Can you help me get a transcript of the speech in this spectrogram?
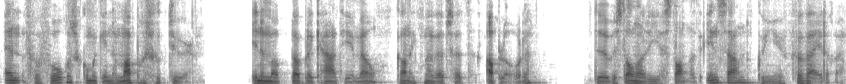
En vervolgens kom ik in de mappenstructuur. In de map Public HTML kan ik mijn website uploaden. De bestanden die er standaard in staan kun je verwijderen.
